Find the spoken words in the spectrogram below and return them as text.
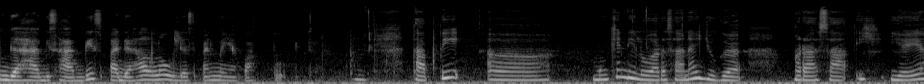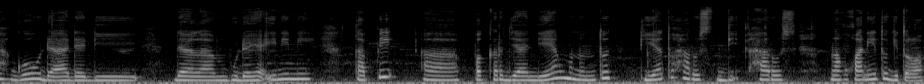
nggak habis-habis padahal lo udah spend banyak waktu gitu. Hmm. tapi uh, mungkin di luar sana juga ngerasa ih iya ya gue udah ada di dalam budaya ini nih. Tapi uh, pekerjaan dia yang menuntut dia tuh harus di harus melakukan itu gitu loh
